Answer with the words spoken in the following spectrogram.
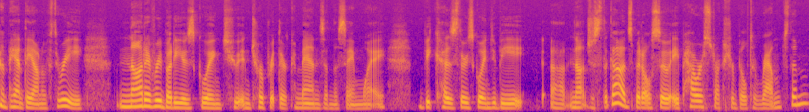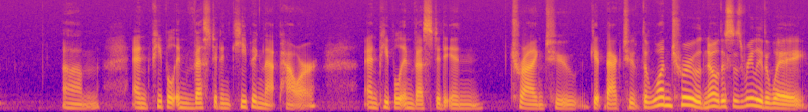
a pantheon of three, not everybody is going to interpret their commands in the same way because there's going to be uh, not just the gods, but also a power structure built around them, um, and people invested in keeping that power, and people invested in trying to get back to the one truth. No, this is really the way.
